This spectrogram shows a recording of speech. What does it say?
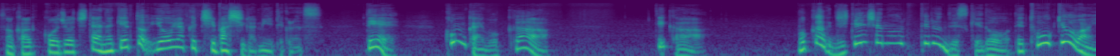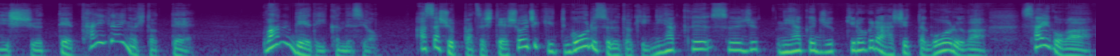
その化学工場地帯抜けると、ようやく千葉市が見えてくるんです。で、今回僕は、てか、僕は自転車乗ってるんですけど、で、東京湾一周って、大概の人って、ワンデーで行くんですよ。朝出発して、正直ゴールするとき、200数十、210キロぐらい走ったゴールは、最後は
